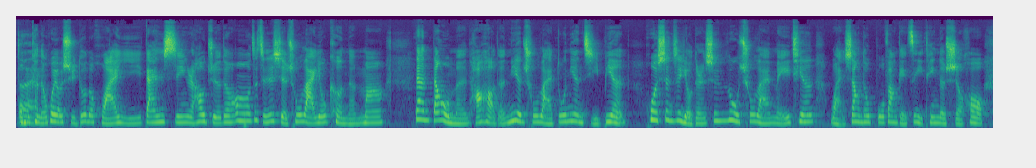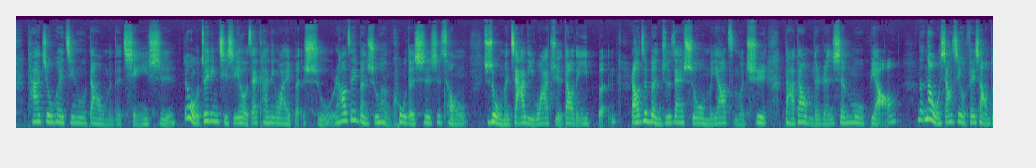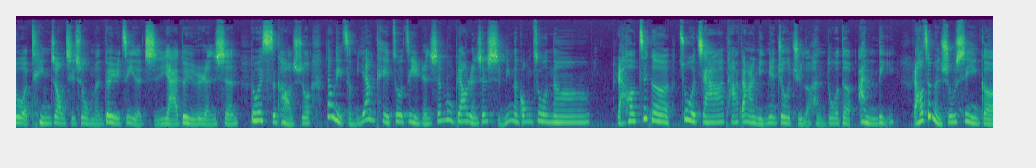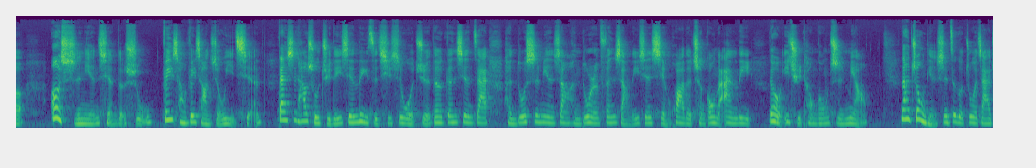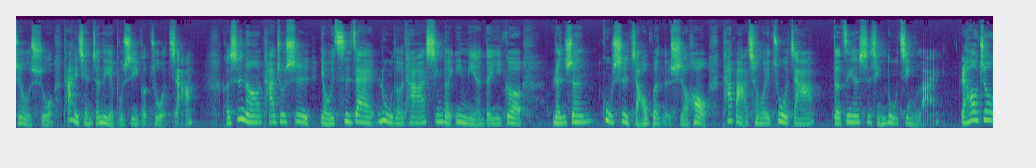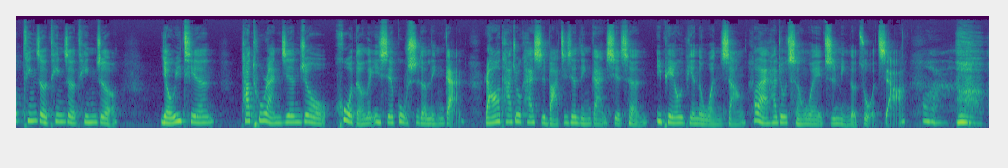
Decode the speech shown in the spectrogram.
我们可能会有许多的怀疑、担心，然后觉得哦，这只是写出来，有可能吗？但当我们好好的念出来，多念几遍。或甚至有的人是录出来，每一天晚上都播放给自己听的时候，他就会进入到我们的潜意识。因为我最近其实也有在看另外一本书，然后这一本书很酷的是，是从就是我们家里挖掘到的一本，然后这本就是在说我们要怎么去达到我们的人生目标。那那我相信有非常多的听众，其实我们对于自己的职业，对于人生，都会思考说，到底怎么样可以做自己人生目标、人生使命的工作呢？然后这个作家他当然里面就举了很多的案例，然后这本书是一个二十年前的书，非常非常久以前，但是他所举的一些例子，其实我觉得跟现在很多市面上很多人分享的一些显化的成功的案例都有异曲同工之妙。那重点是这个作家就有说，他以前真的也不是一个作家，可是呢，他就是有一次在录了他新的一年的一个。人生故事脚本的时候，他把成为作家的这件事情录进来，然后就听着听着听着，有一天他突然间就获得了一些故事的灵感，然后他就开始把这些灵感写成一篇又一篇的文章，后来他就成为知名的作家。哇，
